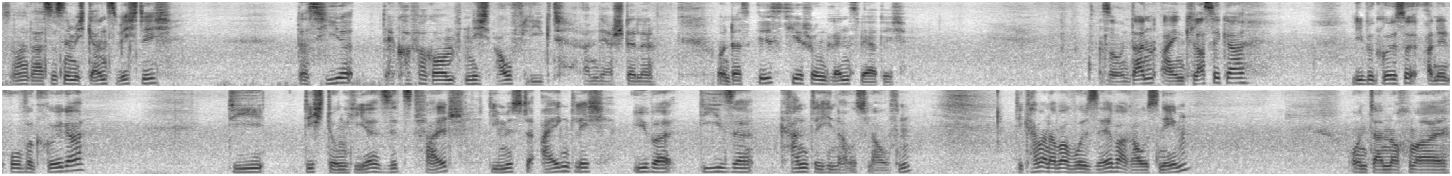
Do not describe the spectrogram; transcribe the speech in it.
So, da ist nämlich ganz wichtig, dass hier der Kofferraum nicht aufliegt an der Stelle. Und das ist hier schon grenzwertig. So, und dann ein Klassiker. Liebe Grüße an den Owe Kröger. Die Dichtung hier sitzt falsch. Die müsste eigentlich über diese Kante hinauslaufen. Die kann man aber wohl selber rausnehmen und dann nochmal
